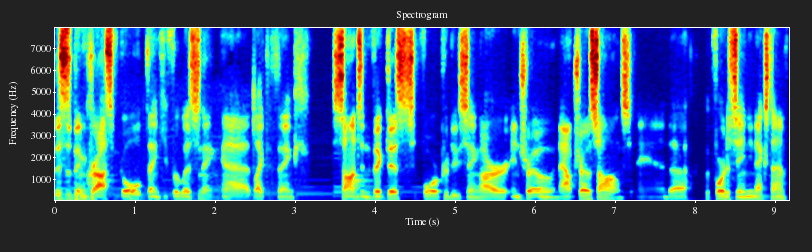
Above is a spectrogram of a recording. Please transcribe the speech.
This has been Cross of Gold. Thank you for listening. Uh, I'd like to thank Sant Invictus for producing our intro and outro songs, and uh, look forward to seeing you next time.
